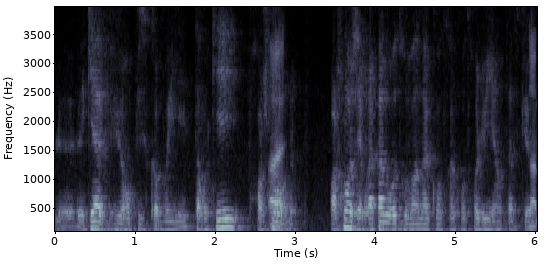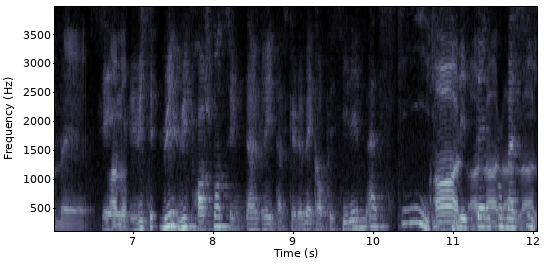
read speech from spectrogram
Le, gars, vu en plus comment il est tanké, franchement, franchement j'aimerais pas me retrouver en un contre un contre lui hein, parce que lui, lui, franchement, c'est une dinguerie parce que le mec en plus il est massif, oh il est tellement massif.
